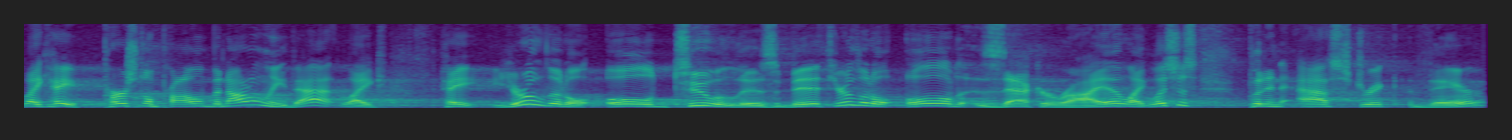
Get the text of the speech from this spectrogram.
Like, hey, personal problem, but not only that, like, hey, you're a little old too, Elizabeth. You're a little old, Zachariah. Like, let's just put an asterisk there.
